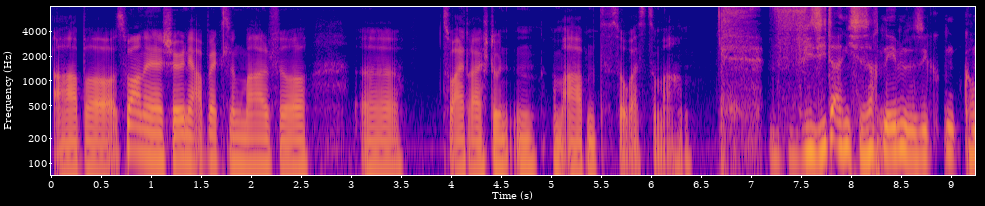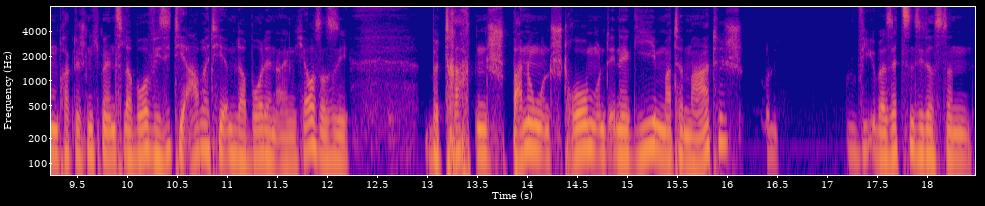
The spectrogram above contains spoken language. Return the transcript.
aber es war eine schöne Abwechslung mal für äh, zwei, drei Stunden am Abend sowas zu machen. Wie sieht eigentlich, Sie sagten eben, Sie kommen praktisch nicht mehr ins Labor. Wie sieht die Arbeit hier im Labor denn eigentlich aus? Also Sie betrachten Spannung und Strom und Energie mathematisch. Und wie übersetzen Sie das dann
